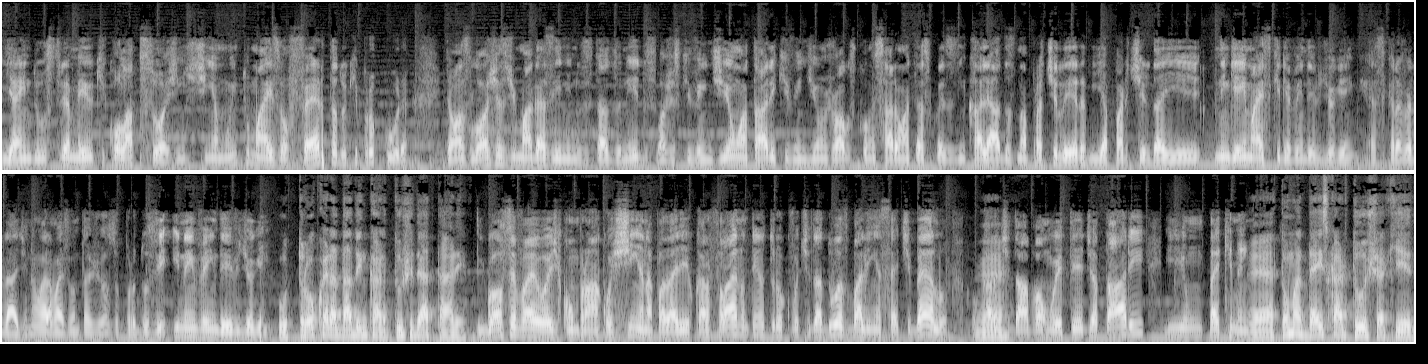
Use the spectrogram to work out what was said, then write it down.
E a indústria meio que colapsou. A gente tinha muito mais oferta do que procura. Então as lojas de magazine nos Estados Unidos, lojas que vendiam Atari, que vendiam jogos, começaram a ter as coisas encalhadas na prateleira. E a partir daí, ninguém mais queria vender videogame. Essa que era a verdade. Não era mais vantajoso produzir e nem vender videogame. O troco era dado em cartucho de Atari. Igual você vai hoje comprar uma coxinha na padaria, o cara fala, ah, não tenho troco, vou te dar duas balinhas sete belo. O é. cara te dava um ET de Atari e um Pac-Man. É, toma 10 cartuchos aqui.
